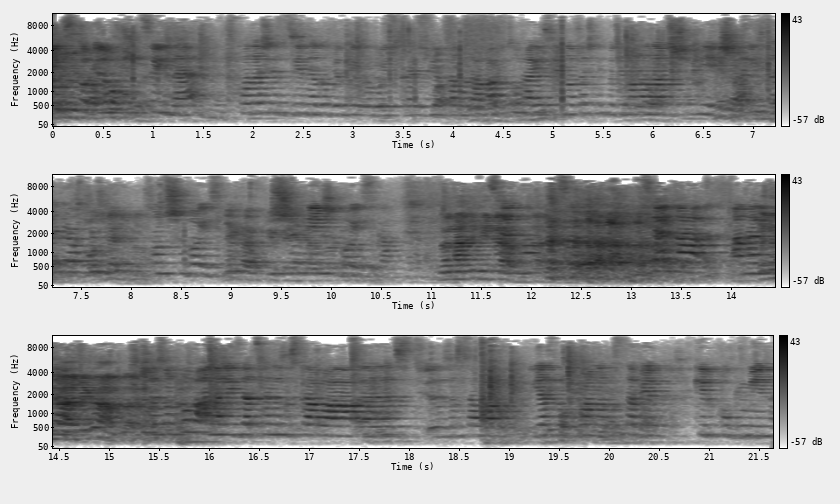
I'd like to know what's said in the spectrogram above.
Boisko wielofunkcyjne składa się z jednego wielkiego boiska, jest wielka murawa, która jest jednocześnie podzielona na trzy mniejsze i wtedy są trzy boiska. Trzy mniejsze boiska. no na tym nie grałem. Tak. Cena To analiza, tak. szacunkowa analiza ceny została, e, st- została, ja zrobiłam na podstawie kilku gmin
